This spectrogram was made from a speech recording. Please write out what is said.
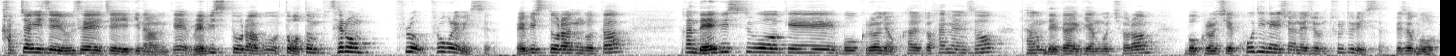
갑자기 이제 요새 이제 얘기 나오는 게 Revizto라고 또 어떤 새로운 프로, 프로그램이 있어요. Revizto라는 거가 약간 Navisworks의 뭐 그런 역할도 하면서 방금 내가 얘기한 것처럼 뭐 그런 식의 coordination의 좀 툴들이 있어요. 그래서 뭐,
